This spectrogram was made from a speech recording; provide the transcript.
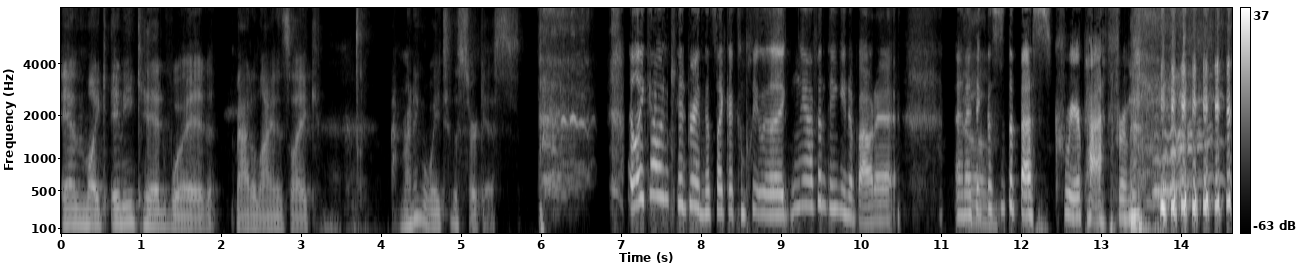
And like any kid would, Madeline is like, I'm running away to the circus. I like how in Kid Brain that's like a completely like, "Mm, I've been thinking about it. And I think this Um, is the best career path for me.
